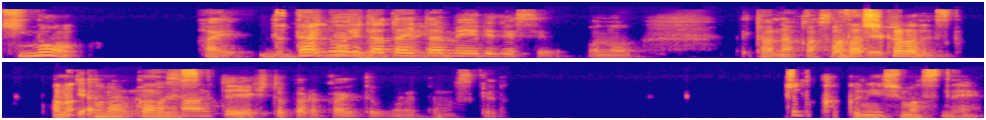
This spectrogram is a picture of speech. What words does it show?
昨日、はい。だ、だ昨日いただいたメールですよ。この、田中さん。私からですか？田いや、田田中さんという人から書いてもらってますけど。ちょっと確認しますね。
